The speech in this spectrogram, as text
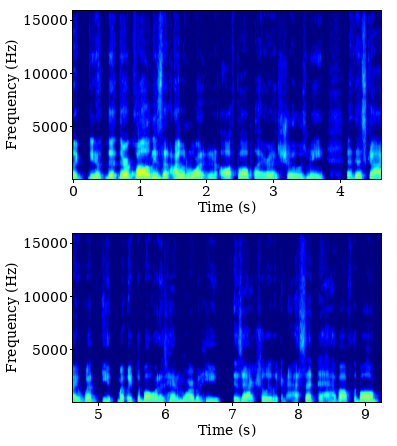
like you know th- there are qualities that I would want in an off-ball player that shows me that this guy what might like the ball in his hand more, but he is actually like an asset to have off the ball,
